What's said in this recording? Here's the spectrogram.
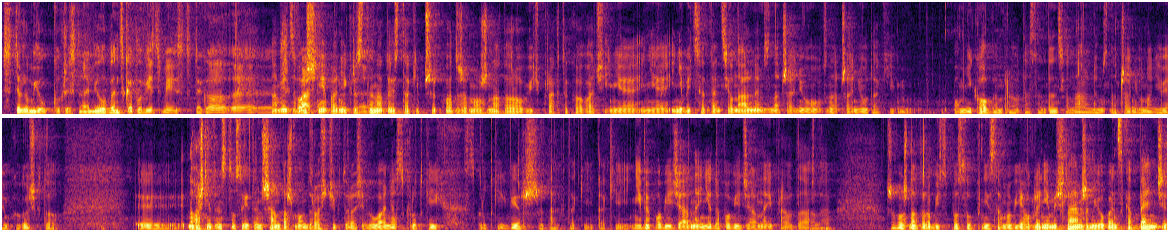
stylu. Mił, Krystyna Miłobęcka powiedzmy jest tego e, A więc właśnie, Pani prawda? Krystyna, to jest taki przykład, że można to robić, praktykować i nie, i nie, i nie być sentencjonalnym w znaczeniu, w znaczeniu takim pomnikowym, prawda, sentencjonalnym w znaczeniu, no nie wiem, kogoś, kto no właśnie ten stosuje ten szantaż mądrości, która się wyłania z krótkich, z krótkich wierszy, tak, takiej, takiej niewypowiedzianej, niedopowiedzianej, prawda, ale że można to robić w sposób niesamowity. Ja w ogóle nie myślałem, że Miłobęcka będzie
